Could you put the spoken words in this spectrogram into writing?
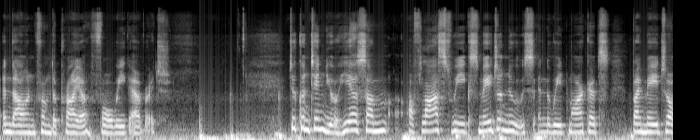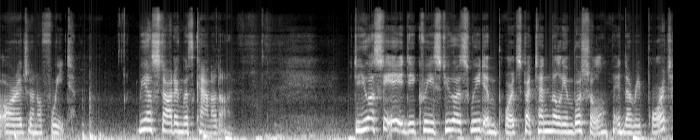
and down from the prior four week average. To continue, here are some of last week's major news in the wheat markets by major origin of wheat. We are starting with Canada. The USDA decreased US wheat imports by 10 million bushel in the report.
